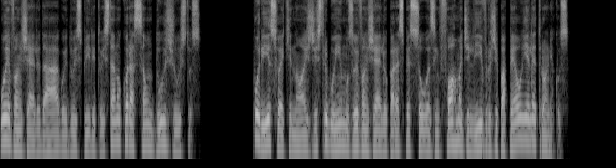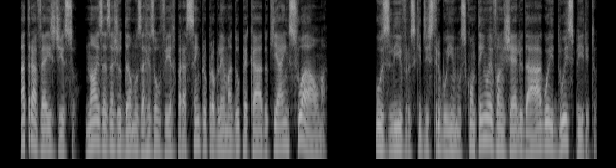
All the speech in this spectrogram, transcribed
O Evangelho da água e do Espírito está no coração dos justos. Por isso é que nós distribuímos o Evangelho para as pessoas em forma de livros de papel e eletrônicos. Através disso, nós as ajudamos a resolver para sempre o problema do pecado que há em sua alma. Os livros que distribuímos contêm o Evangelho da água e do Espírito.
